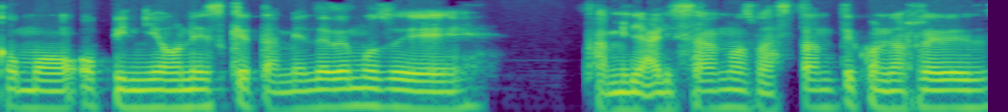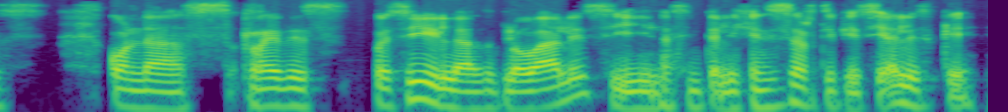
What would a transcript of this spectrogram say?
como opiniones que también debemos de familiarizarnos bastante con las redes, con las redes, pues sí, las globales y las inteligencias artificiales que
